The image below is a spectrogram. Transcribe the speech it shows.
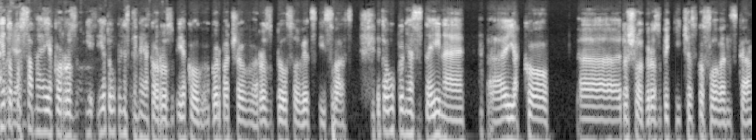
je to to samé, jako roz, je, je to úplně stejné, jako, roz, jako Gorbačov rozbil sovětský svaz. Je to úplně stejné, eh, jako eh, došlo k rozbití Československa.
